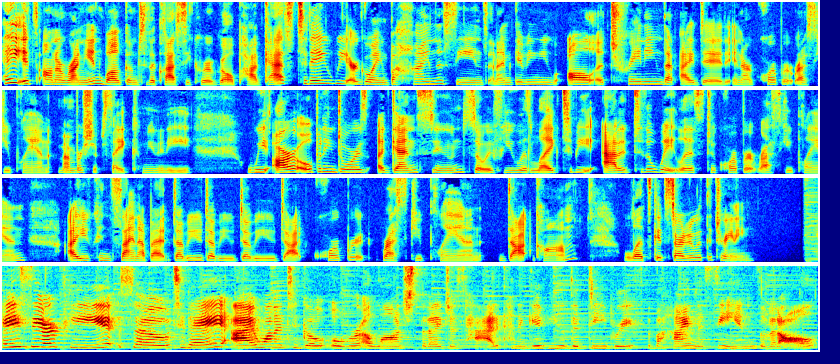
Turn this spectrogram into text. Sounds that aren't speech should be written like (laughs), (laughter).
Hey, it's Anna Runyan. Welcome to the Classy Career Girl podcast. Today we are going behind the scenes and I'm giving you all a training that I did in our Corporate Rescue Plan membership site community. We are opening doors again soon, so if you would like to be added to the waitlist to Corporate Rescue Plan, uh, you can sign up at www.corporaterescueplan.com. Let's get started with the training. Hey CRP! So today I wanted to go over a launch that I just had, kind of give you the debrief, the behind the scenes of it all.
